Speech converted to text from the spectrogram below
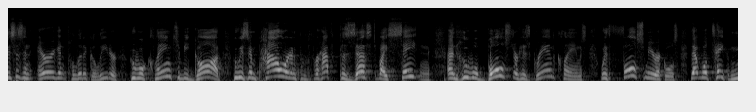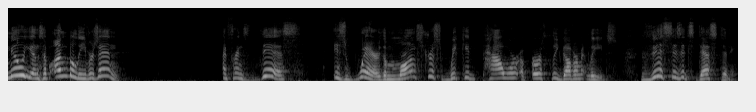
This is an arrogant political leader who will claim to be God, who is empowered and perhaps possessed by Satan, and who will bolster his grand claims with false miracles that will take millions of unbelievers in. And, friends, this is where the monstrous, wicked power of earthly government leads. This is its destiny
